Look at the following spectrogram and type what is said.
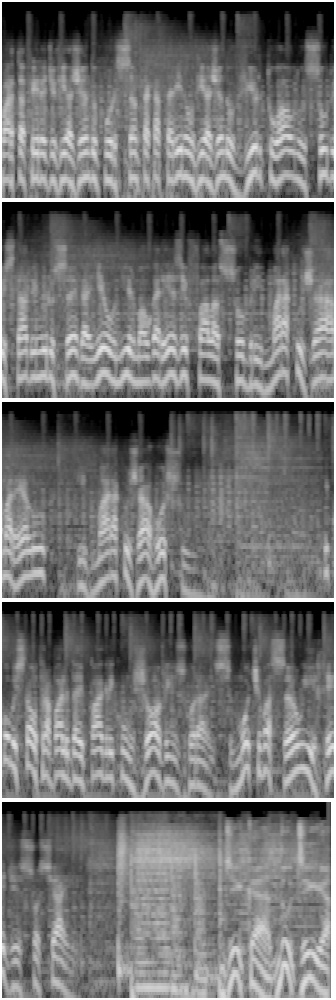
Quarta-feira de Viajando por Santa Catarina, um viajando virtual no sul do estado em Uruçanga. Eunir Malgarese fala sobre maracujá amarelo e maracujá roxo. E como está o trabalho da IPAGRE com jovens rurais, motivação e redes sociais? Dica do dia.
